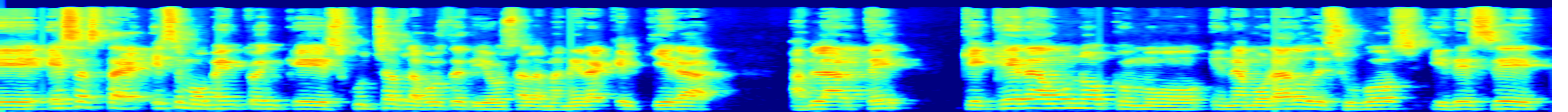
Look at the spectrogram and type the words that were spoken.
es hasta ese momento en que escuchas la voz de Dios a la manera que Él quiera hablarte, que queda uno como enamorado de su voz y de, ese,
